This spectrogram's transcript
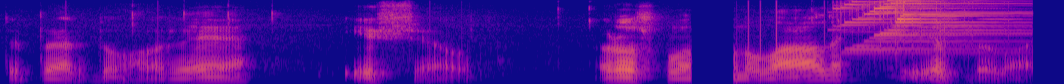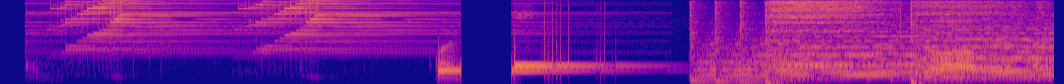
тепер догори і ще одне. Розпланували і збиваємо. Добре, ми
